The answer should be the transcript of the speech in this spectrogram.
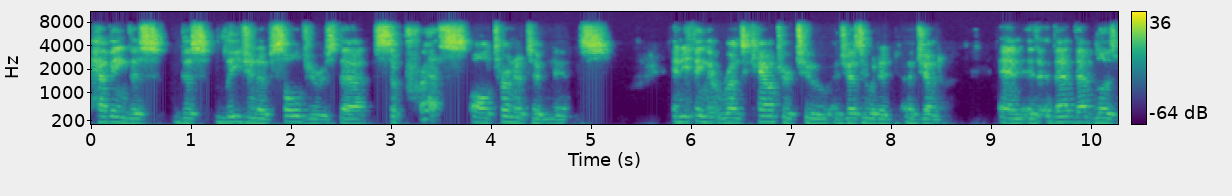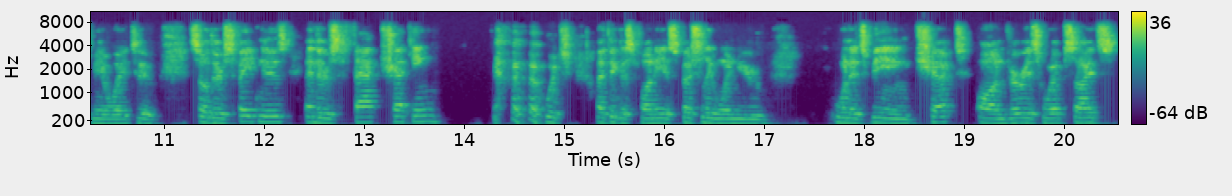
having this, this legion of soldiers that suppress alternative news anything that runs counter to a Jesuit agenda. And that, that blows me away too. So there's fake news and there's fact checking, which I think is funny, especially when you when it's being checked on various websites.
